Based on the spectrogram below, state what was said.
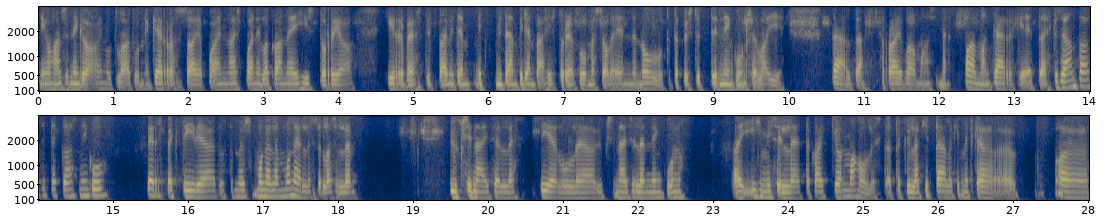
niin onhan se niin ainutlaatuinen kerrassaan ja paininaispainillakaan ei historiaa hirveästi tai miten, mit, mitään pidempää historiaa Suomessa ole ennen ollut, että pystyttiin niin kuin se laji täältä raivaamaan sinne maailman kärkeen. Että ehkä se antaa sitten myös niin kuin perspektiiviä tuosta myös monelle monelle sellaiselle yksinäiselle sielulle ja yksinäiselle niin kuin, tai ihmisille, että kaikki on mahdollista. Että kylläkin täälläkin, mitkä ää,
